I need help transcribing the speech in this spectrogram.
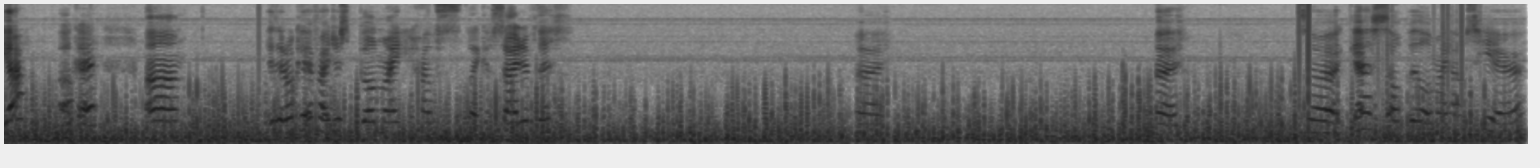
yeah? Okay. Um, is it okay if I just build my house like a side of this? Uh, so I guess I'll build my house here.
